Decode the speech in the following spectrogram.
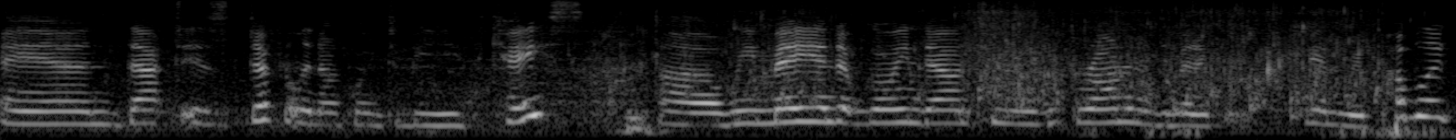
and that is definitely not going to be the case. Uh, we may end up going down to around in the Dominican Republic.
